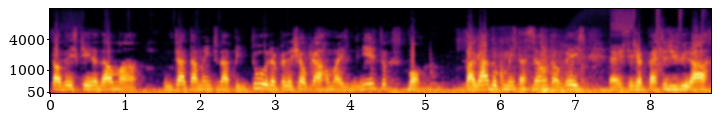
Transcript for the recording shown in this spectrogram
talvez queira dar uma, um tratamento na pintura para deixar o carro mais bonito. Bom, pagar a documentação talvez é, esteja perto de virar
